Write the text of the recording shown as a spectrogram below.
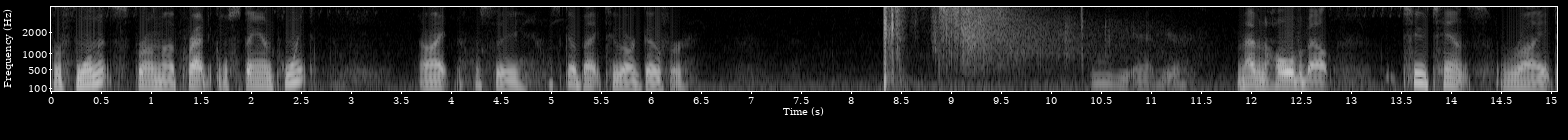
performance from a practical standpoint. All right, let's see. Let's go back to our gopher. Where are we at here? I'm having to hold about two tenths right.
